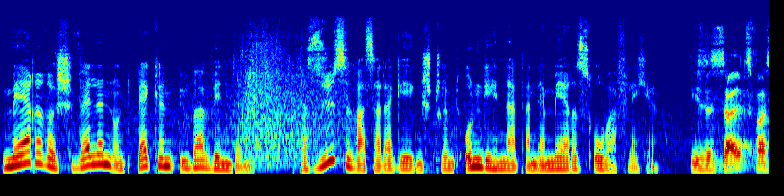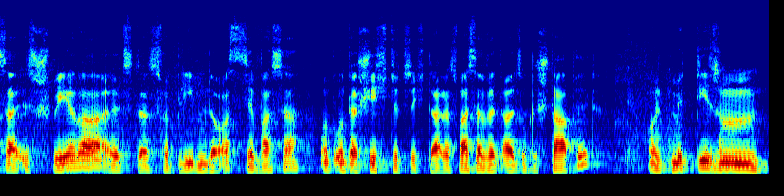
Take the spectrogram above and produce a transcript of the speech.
mehrere Schwellen und Becken überwinden. Das süße Wasser dagegen strömt ungehindert an der Meeresoberfläche. Dieses Salzwasser ist schwerer als das verbliebene Ostseewasser und unterschichtet sich da. Das Wasser wird also gestapelt und mit diesem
